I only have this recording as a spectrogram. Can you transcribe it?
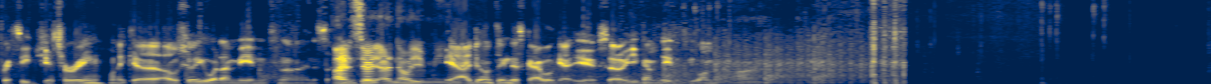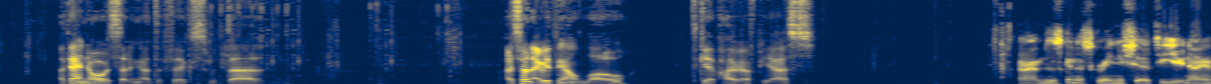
pretty jittery. Like, uh, I'll show you what I mean uh, in a second. I, seriously, I know what you mean. Yeah, I don't think this guy will get you, so you can leave if you want. I think I know what setting I had to fix with that. I set everything on low to get higher FPS. Alright, I'm just gonna screen share to you now.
